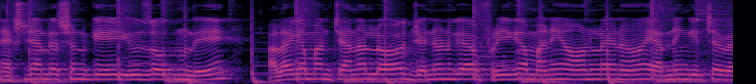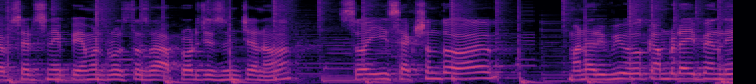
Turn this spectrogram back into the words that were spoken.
నెక్స్ట్ జనరేషన్కి యూజ్ అవుతుంది. అలాగే మన ఛానల్లో జెన్యున్గా ఫ్రీగా మనీ ఆన్లైన్ ఎర్నింగ్ ఇచ్చే వెబ్సైట్స్ని పేమెంట్ రూల్స్తో సహా అప్లోడ్ చేసి ఉంచాను. సో ఈ సెక్షన్తో మన రివ్యూ కంప్లీట్ అయిపోయింది.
